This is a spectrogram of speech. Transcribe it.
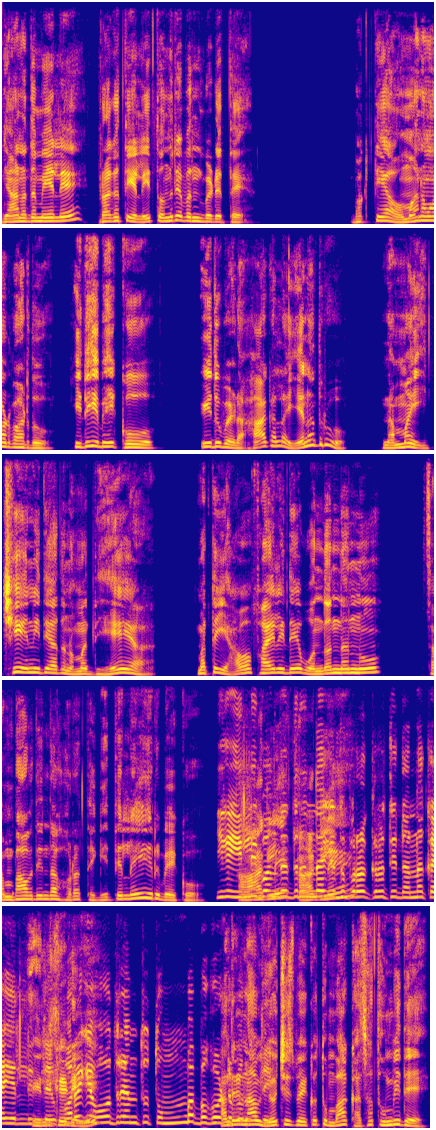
ಜ್ಞಾನದ ಮೇಲೆ ಪ್ರಗತಿಯಲ್ಲಿ ತೊಂದರೆ ಬಂದ್ಬಿಡುತ್ತೆ. ಭಕ್ತಿಯ ಅವಮಾನ ಮಾಡಬಾರ್ದು. ಇದೇ ಬೇಕು. ಇದು ಬೇಡ. ಹಾಗಲ್ಲ ಏನಾದರೂ? ನಮ್ಮ ಇಚ್ಛೆ ಏನಿದೆ ಅದು ನಮ್ಮ ಧ್ಯೇಯ. ಮತ್ತೆ ಯಾವ ಫೈಲ್ ಇದೆ ಒಂದೊಂದನ್ನು ಸಂಭಾವದಿಂದ ಹೊರ ತೆಗಿತಿಲ್ಲೇ ಇರಬೇಕು. ಈಗ ಇಲ್ಲಿ ಆಗ್ಲೇ- ಬಂದಿದ್ರಿಂದ ಆಗ್ಲೇ- ಇದು ಪ್ರಕೃತಿ ನನ್ನ ಕೈಯಲ್ಲಿ ಇಲ್ಲಿ ಕೇಳಿ. ಹೊರಗೆ ಹೋದ್ರೆ ಅಂತೂ ತುಂಬಾ ಅಂದ್ರೆ ನಾವು ಬರುತ್ತೆ. ಯೋಚಿಸಬೇಕು ತುಂಬಾ ಕಸ ತುಂಬಿದೆ.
